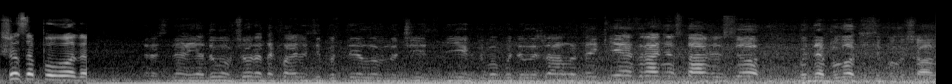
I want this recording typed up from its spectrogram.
Що за погода? Страшне, я думав, вчора так файно сі постило вночі сніг, думав, буде лежало. Та як я зрання став, вже все, одне болото сі полишало.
